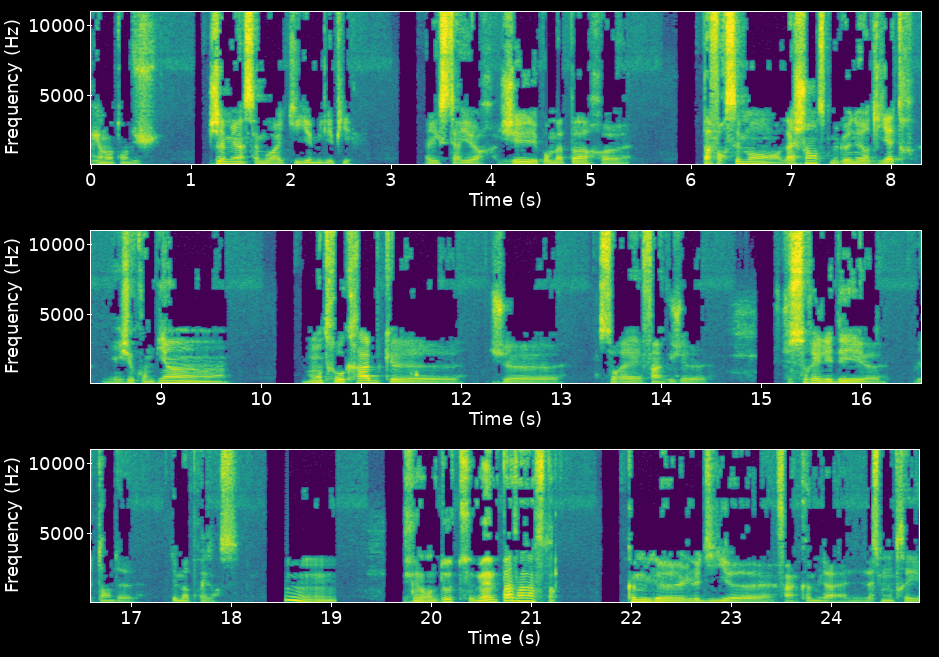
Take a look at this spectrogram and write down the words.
rien entendu. Jamais un samouraï qui y a mis les pieds à l'extérieur. J'ai, pour ma part, euh, pas forcément la chance, mais l'honneur d'y être. Et je compte bien montrer au crabe que je saurais, enfin, que je, je saurais l'aider euh, le temps de, de ma présence. Hmm. Je n'en doute même pas un instant. Comme le, le dit, euh, enfin comme l'a laisse montrer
